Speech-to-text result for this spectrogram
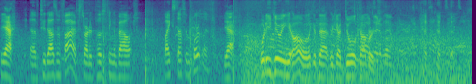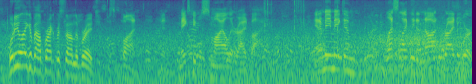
Yeah, of 2005. Started posting about bike stuff in Portland. yeah. What are you doing here? Oh, look at that. We got dual coverage. What do you like about breakfast on the bridge? It's fun. It makes people smile that ride by. And it may make them less likely to not ride to work.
